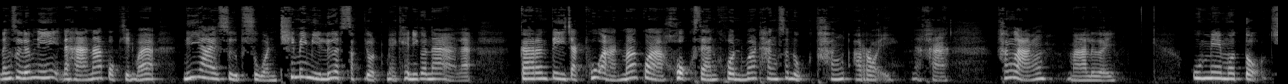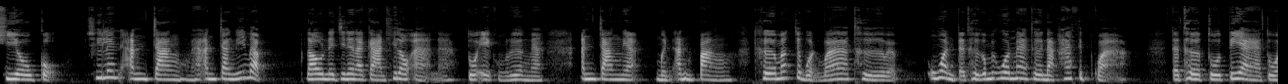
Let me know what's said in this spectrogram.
หนังสือเล่มนี้นะคะหน้าปกเขียนว่า นิยายสืบสวนที่ไม่มีเลือดสักหยดแม้แค่นี้ก็น่าอ่านละการันตีจากผู้อ่านมากกว่า6 0แสนคนว่าทั้งสนุกทั้งอร่อยนะคะ ข้างหลังมาเลยอุเมโมโตะเคียวโกะชื่อเล่นอันจังนะอันจังนี่แบบเราในจินตนาการที่เราอ่านนะตัวเอกของเรื่องนะอันจังเนี่ยเหมือนอันปัง เธอมักจะบ่นว่าเธอแบบอ้วน แต่เธอก็ไม่อ้วนมากเธอหนักห้าสิบกว่า แต่เธอตัวเตี้ยตัว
